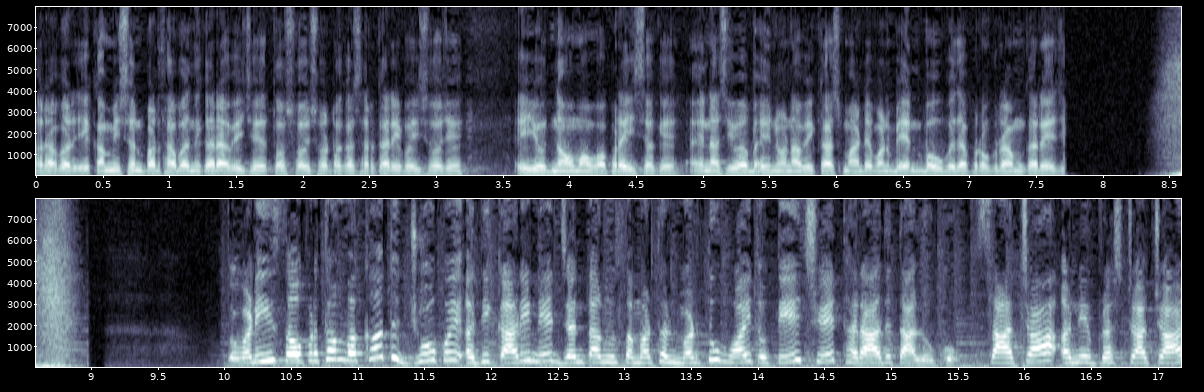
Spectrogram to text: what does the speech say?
બરાબર? એ કમિશન પ્રથા બંધ કરાવી છે તો સો સો ટકા સરકારી પૈસો છે એ યોજનાઓમાં વપરાઈ શકે. એના સિવાય બહેનોના વિકાસ માટે પણ બેન બહુ બધા પ્રોગ્રામ કરે છે. તો વળી સૌપ્રથમ વખત જો કોઈ અધિકારીને જનતાનું સમર્થન મળતું હોય તો તે છે થરાદ તાલુકો. સાચા અને ભ્રષ્ટાચાર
